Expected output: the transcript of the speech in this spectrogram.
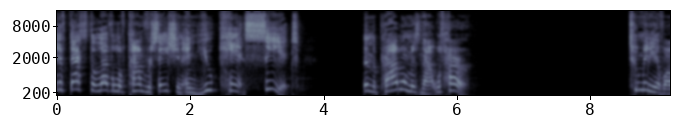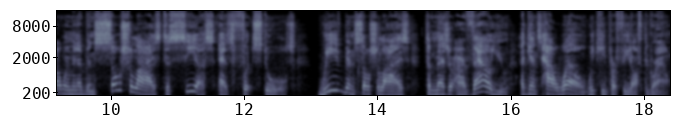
If that's the level of conversation and you can't see it, then the problem is not with her. Too many of our women have been socialized to see us as footstools. We've been socialized to measure our value against how well we keep her feet off the ground.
